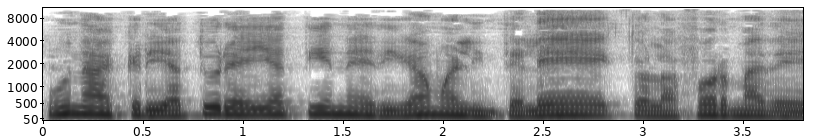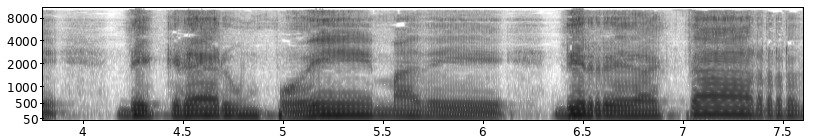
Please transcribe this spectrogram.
una criatura ya tiene, digamos, el intelecto, la forma de, de crear un poema, de, de redactar,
